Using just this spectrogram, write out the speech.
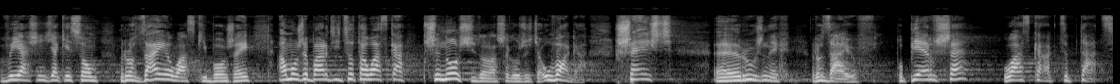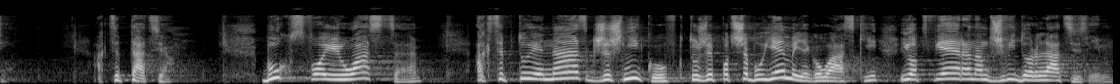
wyjaśnić, jakie są rodzaje łaski Bożej, a może bardziej, co ta łaska przynosi do naszego życia. Uwaga, sześć e, różnych rodzajów. Po pierwsze, łaska akceptacji. Akceptacja. Bóg w swojej łasce akceptuje nas, grzeszników, którzy potrzebujemy Jego łaski i otwiera nam drzwi do relacji z Nim.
